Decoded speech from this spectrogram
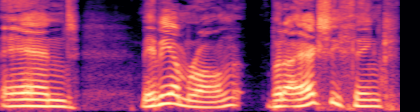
and maybe I'm wrong, but I actually think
